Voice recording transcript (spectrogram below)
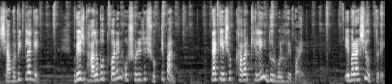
স্বাভাবিক লাগে? বেশ ভালো বোধ করেন ও শরীরে শক্তি পান? নাকি এসব খাবার খেলেই দুর্বল হয়ে পড়েন? এবার আসি উত্তরে।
